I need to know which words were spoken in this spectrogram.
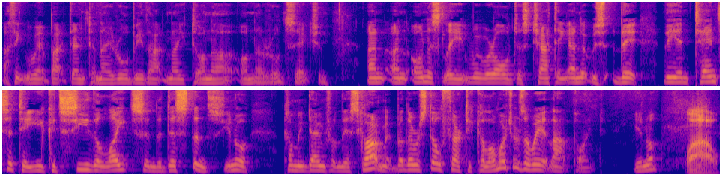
I think we went back down to Nairobi that night on a on a road section. And and honestly we were all just chatting and it was the the intensity you could see the lights in the distance you know coming down from the escarpment but they were still 30 kilometers away at that point you know? Wow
